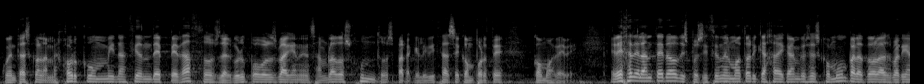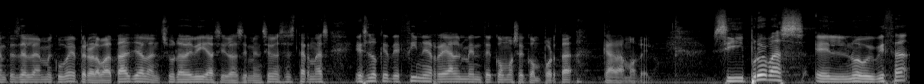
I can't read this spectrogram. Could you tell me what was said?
cuentas con la mejor combinación de pedazos del grupo Volkswagen ensamblados juntos para que el Ibiza se comporte como debe. El eje delantero, disposición del motor y caja de cambios es común para todas las variantes de la MQB, pero la batalla, la anchura de vías y las dimensiones externas es lo que define realmente cómo se comporta cada modelo. Si pruebas el nuevo Ibiza,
